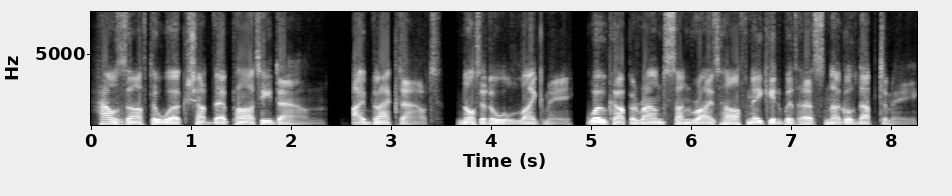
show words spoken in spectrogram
house after work shut their party down. I blacked out, not at all like me, woke up around sunrise half naked with her snuggled up to me.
